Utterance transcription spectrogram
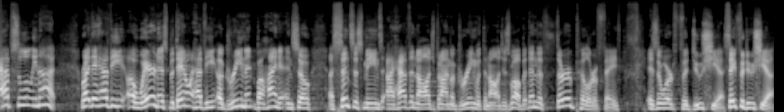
Absolutely not. Right? They have the awareness, but they don't have the agreement behind it. And so a assensus means I have the knowledge, but I'm agreeing with the knowledge as well. But then the third pillar of faith is the word fiducia. Say fiducia.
